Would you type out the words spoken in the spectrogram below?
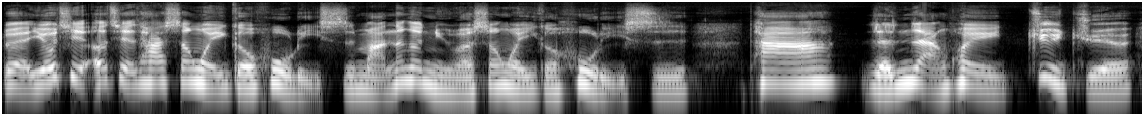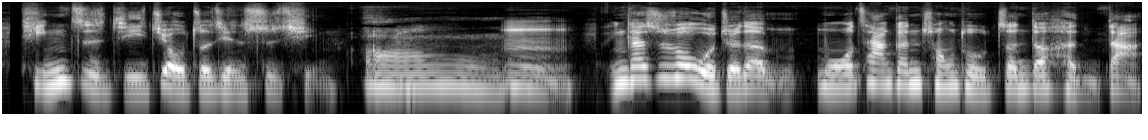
对，尤其而且他身为一个护理师嘛，那个女儿身为一个护理师，她仍然会拒绝停止急救这件事情。哦，嗯，应该是说，我觉得摩擦跟冲突真的很大，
